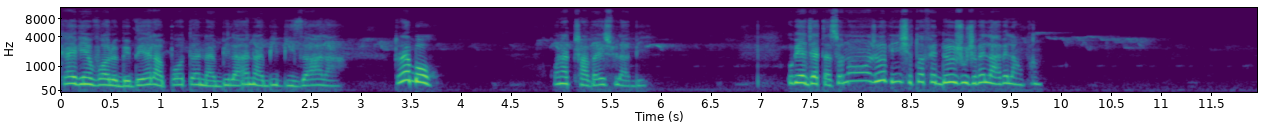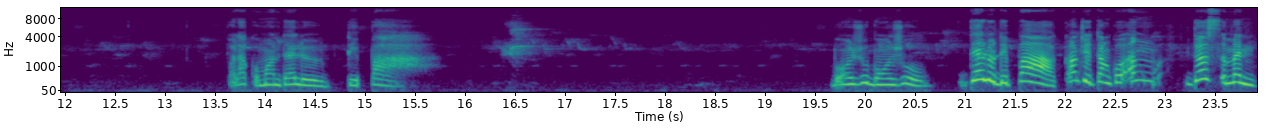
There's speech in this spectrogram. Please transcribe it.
Quand elle vient voir le bébé, elle apporte un habit là, un habit bizarre là, très beau. On a travaillé sur l'habit. Ou bien dit à ta soeur, non, je vais venir chez toi faire deux jours, je vais laver l'enfant. Voilà comment dès le départ, Bonjour, bonjour. Dès le départ, quand tu étais encore deux semaines,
